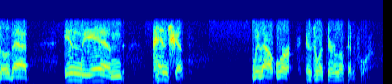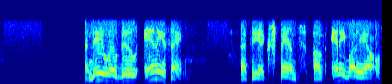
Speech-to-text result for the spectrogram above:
so that in the end, pension without work is what they're looking for. And they will do anything at the expense of anybody else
